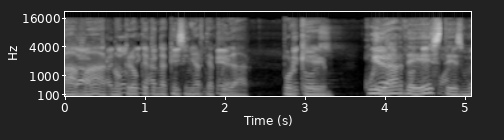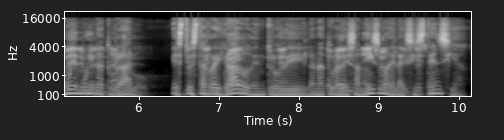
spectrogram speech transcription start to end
a amar, no creo que tenga que enseñarte a cuidar, porque Cuidar de este es muy, muy natural. Esto está arraigado dentro de la naturaleza misma de la existencia.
